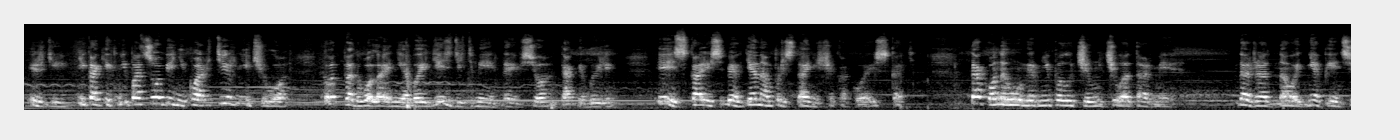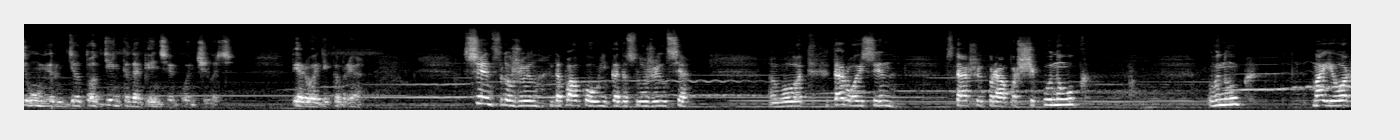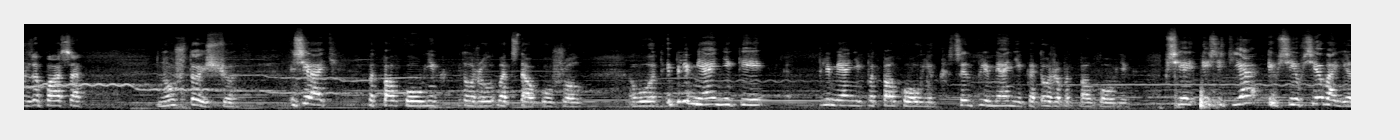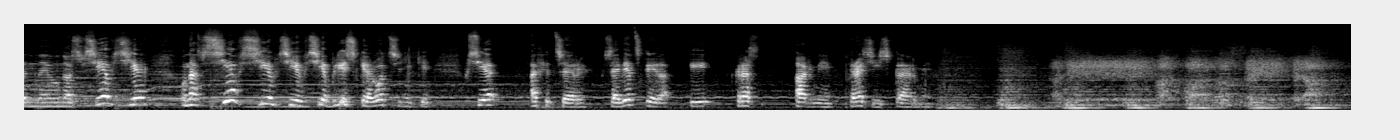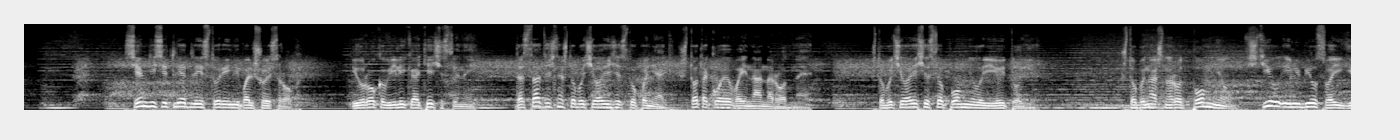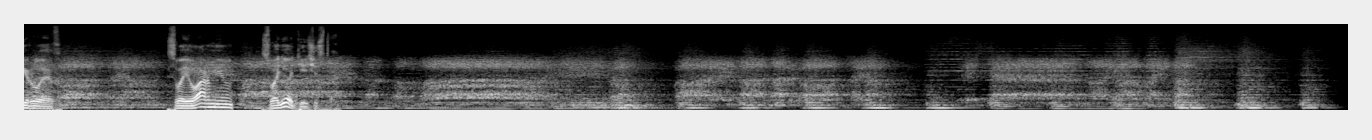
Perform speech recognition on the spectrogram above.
И жди. Никаких ни пособий, ни квартир, ничего. Вот под голое небо иди с детьми, да и все, так и были. И искали себя, где нам пристанище какое искать. Так он и умер, не получил ничего от армии. Даже одного дня пенсии умер в тот день, когда пенсия кончилась. 1 декабря. Сын служил, до полковника дослужился. Вот. Второй сын, старший прапорщик, внук. Внук майор запаса. Ну, что еще? Зять, подполковник, тоже в отставку ушел. Вот. И племянники, племянник подполковник, сын племянника тоже подполковник. Все и зятья, и все-все военные у нас. Все-все, у нас все-все-все-все близкие родственники, все офицеры советской и Красной армии, российской армии. 70 лет для истории небольшой срок. И уроков Великой Отечественной достаточно, чтобы человечеству понять, что такое война народная. Чтобы человечество помнило ее итоги. Чтобы наш народ помнил, чтил и любил своих героев, свою армию, свое Отечество.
